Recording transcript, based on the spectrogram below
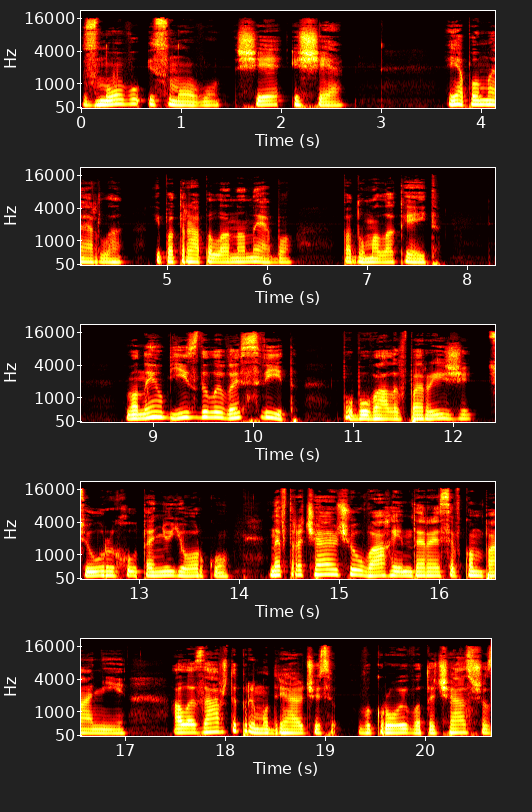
знову і знову, ще і ще. Я померла і потрапила на небо, подумала Кейт. Вони об'їздили весь світ, побували в Парижі, Цюриху та Нью-Йорку, не втрачаючи уваги інтересів компанії, але завжди примудряючись викроювати час, щоб,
